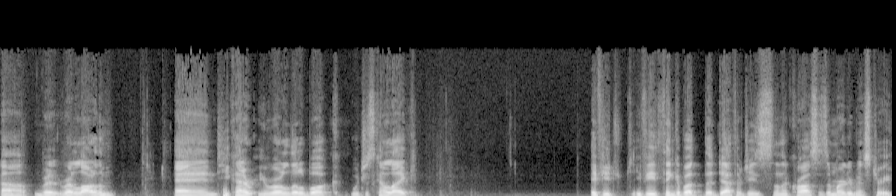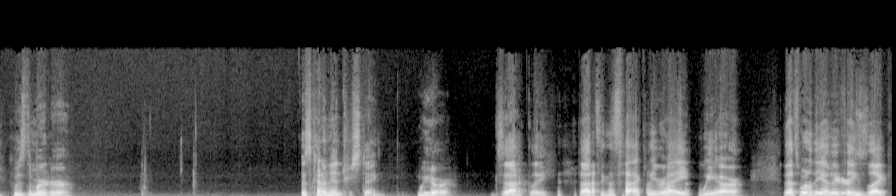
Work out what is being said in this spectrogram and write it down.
Uh, read, read a lot of them, and he kind of he wrote a little book which is kind of like if you if you think about the death of Jesus on the cross as a murder mystery, who's the murderer? It's kind of interesting. We are. Exactly. That's exactly right. We are. That's one of the other Cheers. things. Like,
